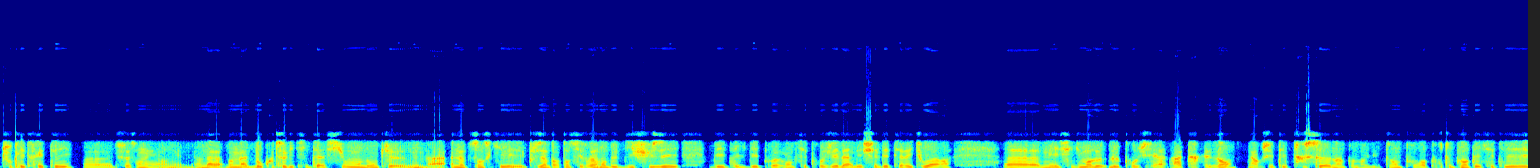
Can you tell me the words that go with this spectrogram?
toutes les traiter. Euh, de toute façon, on, on, a, beaucoup de sollicitations, donc euh, à notre sens, ce qui est plus important, c'est vraiment de diffuser, d'aider le déploiement de ces projets-là à l'échelle des territoires. Euh, mais effectivement, le, projet a, 13 ans. Alors j'étais tout seul hein, pendant 8 ans pour, pour tout planter. C'était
